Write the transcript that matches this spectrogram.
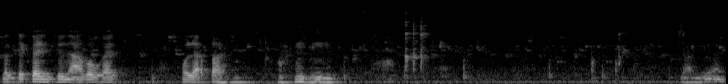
Nagte-thank you na ako kahit wala pa. Dami eh.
